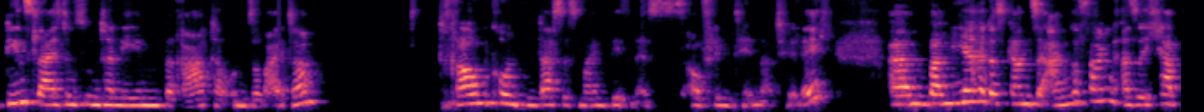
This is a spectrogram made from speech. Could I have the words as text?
Dienstleistungsunternehmen, Berater und so weiter. Traumkunden, das ist mein Business auf LinkedIn natürlich. Ähm, bei mir hat das Ganze angefangen. Also ich habe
